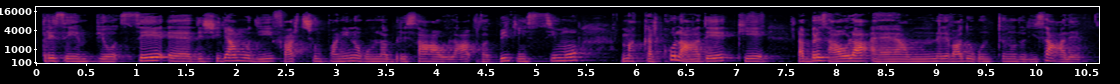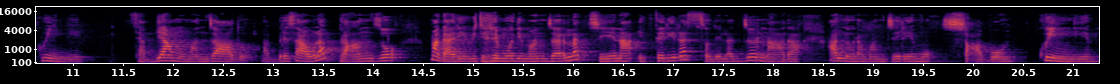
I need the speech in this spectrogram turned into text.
Per esempio, se eh, decidiamo di farci un panino con la bresaola va benissimo, ma calcolate che la bresaola è un elevato contenuto di sale, quindi se abbiamo mangiato la bresaola a pranzo magari eviteremo di mangiarla a cena e per il resto della giornata allora mangeremo sciapo. Quindi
